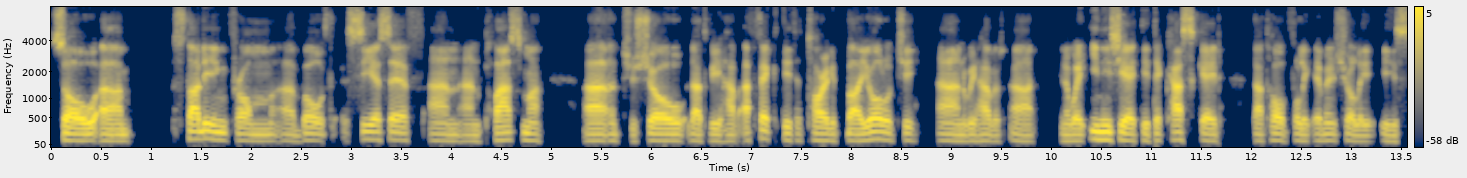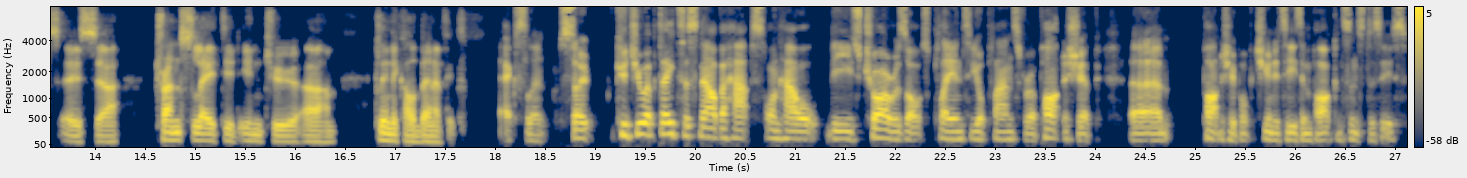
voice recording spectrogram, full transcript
So um, studying from uh, both CSF and, and plasma uh, to show that we have affected target biology and we have, uh, in a way, initiated the cascade that hopefully eventually is, is uh, translated into um, clinical benefit. Excellent. So, could you update us now, perhaps, on how these trial results play into your plans for a partnership um, partnership opportunities in Parkinson's disease?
